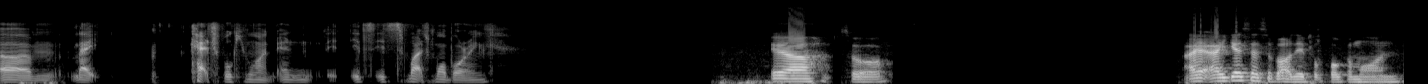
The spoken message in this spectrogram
um like catch Pokemon, and it, it's it's much more boring. Yeah, so I I guess that's about it for Pokemon.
